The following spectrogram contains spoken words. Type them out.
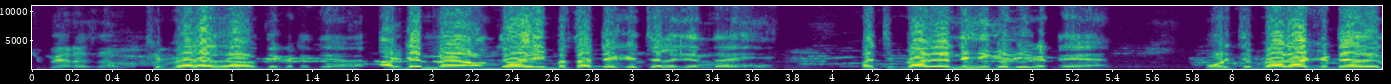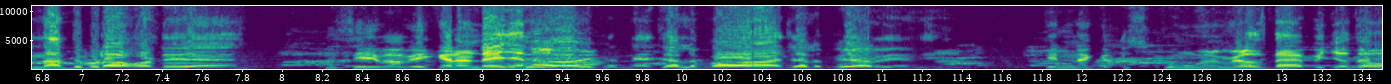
ਚੁਪਹਿਰਾ ਸਾਹਿਬ ਚਪੈਰਾ ਸਾਹਿਬ ਤੇ ਕੱਟਦੇ ਆ। ਅੱਗੇ ਮੈਂ ਆਉਂਦਾ ਸੀ ਮੱਥਾ ਟੇਕ ਕੇ ਚਲੇ ਜਾਂਦਾ ਸੀ। ਪਰ ਚਪੈਰਾ ਨਹੀਂ ਕਦੀ ਕੱਟਿਆ ਹੁਣ ਚਪੈਰਾ ਕੱਟਿਆ ਤੇ ਆਨੰਦ ਬੜਾ ਵੰਡੇ ਆ ਤੇ ਸੇਵਾ ਵੀ ਕਰਨ ਦੇ ਸੇਵਾ ਵੀ ਜਨਾਬ ਕਰਨੇ ਆ, ਚੱਲ ਪਾ ਹਾਂ ਚੱਲ ਪਿਆ ਰਹੇ ਆ ਜੀ। ਕਿੰਨਾ ਕੁ ਸਕੂਨ ਮਿਲਦਾ ਹੈ ਵੀ ਜਦੋਂ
